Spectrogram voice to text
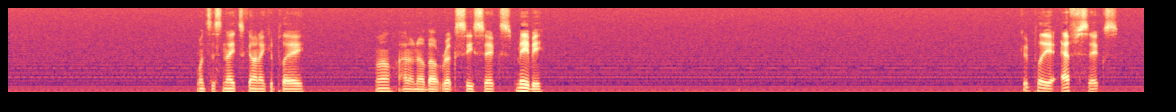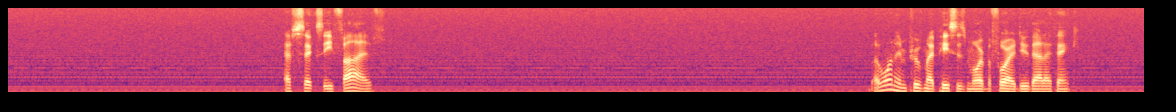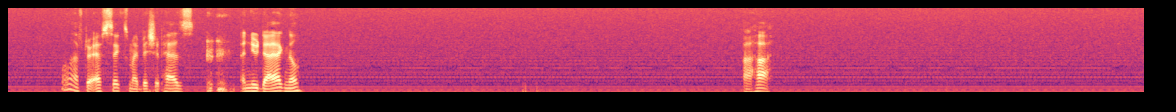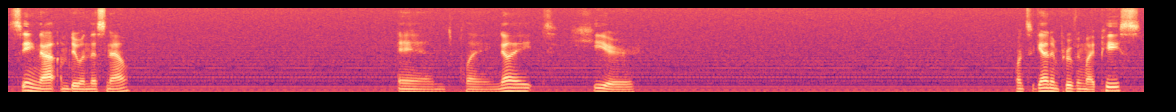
Once this knight's gone, I could play well, I don't know about rook c6. Maybe. Could play f6. f6, e5. I want to improve my pieces more before I do that, I think. Well, after f6, my bishop has a new diagonal. Aha. Seeing that, I'm doing this now. And playing knight here. Once again, improving my piece.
